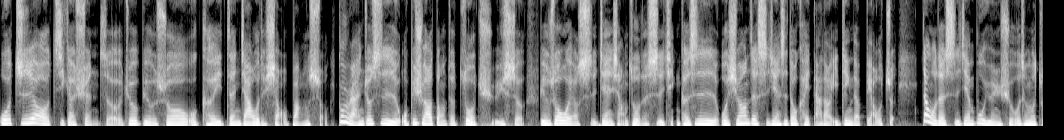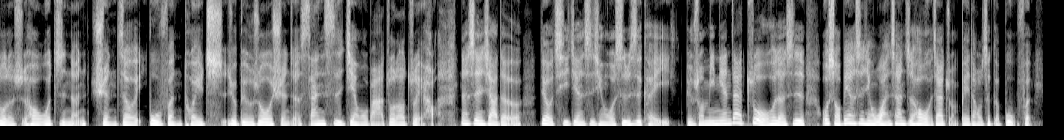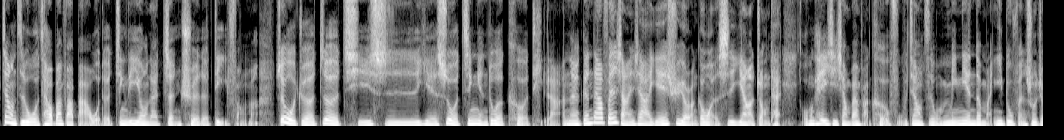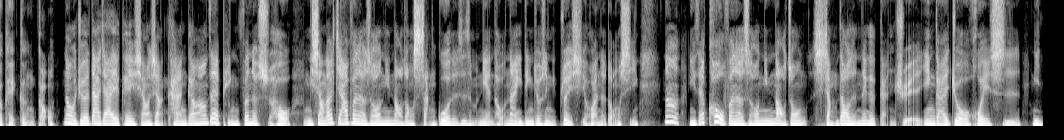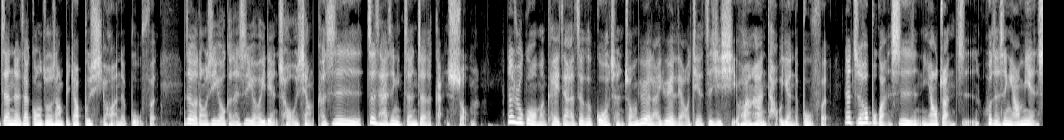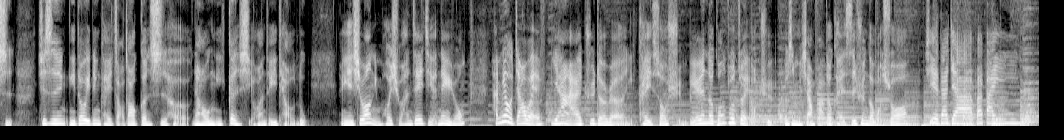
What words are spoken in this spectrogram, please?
我只有几个选择，就比如说，我可以增加我的小帮手，不然就是我必须要懂得做取舍。比如说，我有十件想做的事情，可是我希望这十件事都可以达到一定的标准，但我的时间不允许我这么做的时候，我只能选择部分推迟。就比如说，我选择三四件，我把它做到最好，那剩下的六七件事情，我是不是可以，比如说明年再做，或者是我手边的事情完善之后，我再准备到这个部分，这样子我才有办法把我的精力用在。正确的地方嘛，所以我觉得这其实也是我今年度的课题啦。那跟大家分享一下，也许有人跟我是一样的状态，我们可以一起想办法克服，这样子我们明年的满意度分数就可以更高。那我觉得大家也可以想想看，刚刚在评分的时候，你想到加分的时候，你脑中闪过的是什么念头？那一定就是你最喜欢的东西。那你在扣分的时候，你脑中想到的那个感觉，应该就会是你真的在工作上比较不喜欢的部分。这个东西有可能是有一点抽象，可是这才是你真正的感受嘛。那如果我们可以在这个过程中越来越了解自己喜欢和讨厌的部分，那之后不管是你要转职，或者是你要面试，其实你都一定可以找到更适合，然后你更喜欢的一条路。也希望你们会喜欢这一集的内容。还没有加我 FB 和 IG 的人，可以搜寻别人的工作最有趣，有什么想法都可以私讯跟我说。谢谢大家，拜拜。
